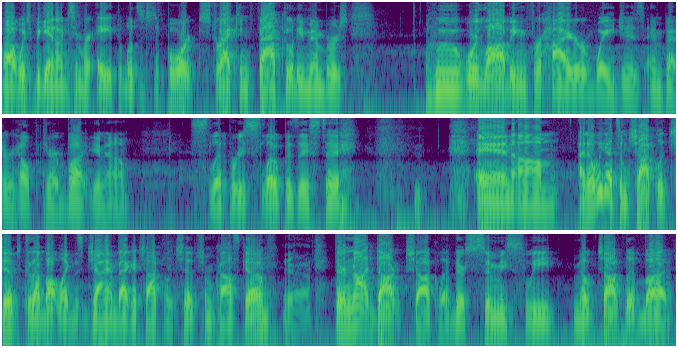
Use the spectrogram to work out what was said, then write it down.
uh, which began on December 8th, was to support striking faculty members who were lobbying for higher wages and better health care. But, you know, slippery slope, as they say. and um, I know we got some chocolate chips because I bought like this giant bag of chocolate chips from Costco. Yeah. They're not dark chocolate, they're semi sweet milk chocolate. But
